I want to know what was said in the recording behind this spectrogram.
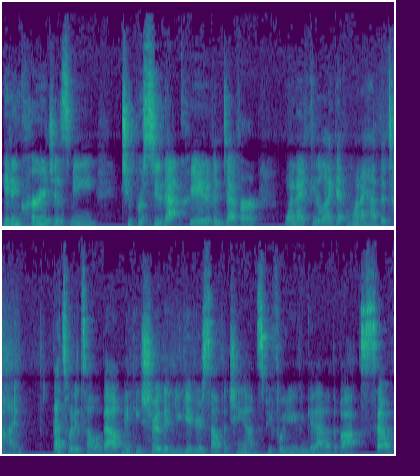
it encourages me to pursue that creative endeavor when I feel like it and when I have the time. That's what it's all about, making sure that you give yourself a chance before you even get out of the box. So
